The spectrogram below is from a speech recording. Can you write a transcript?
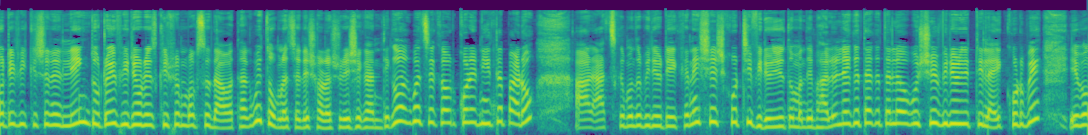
নোটিফিকেশনের লিঙ্ক দুটোই ভিডিও ডিসক্রিপশন বক্সে দেওয়া থাকবে। তোমরা চাইলে সরাসরি সেখান থেকেও একবার চেক আউট করে নিতে পারো। আর আজকের মতো ভিডিওটি এখানেই শেষ করছি। ভিডিও যদি তোমাদের ভালো লেগে থাকে, তাহলে অবশ্যই ভিডিওটি একটি লাইক করবে এবং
